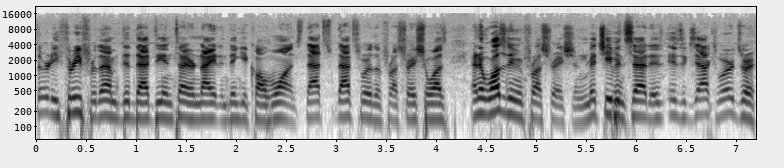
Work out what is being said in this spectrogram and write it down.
33 for them did that the entire night and didn't get called once. That's that's where the frustration was, and it wasn't even frustration. Mitch even said his, his exact words were,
